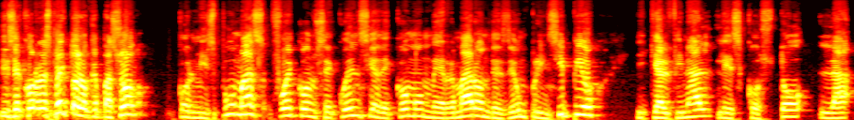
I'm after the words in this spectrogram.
dice, con respecto a lo que pasó con mis Pumas, fue consecuencia de cómo mermaron desde un principio y que al final les costó la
